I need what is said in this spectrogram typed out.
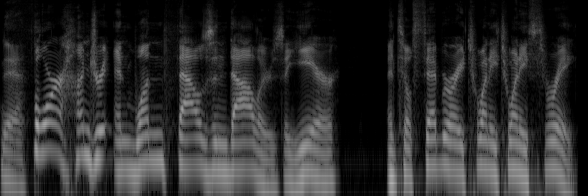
Yeah. four hundred and one thousand dollars a year until February 2023,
